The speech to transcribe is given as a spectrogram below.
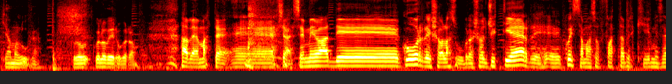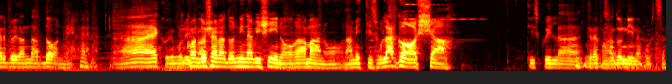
Chiama Luca, quello, quello vero però. Vabbè, ma te, eh, cioè, se mi va di corre, c'ho la Supra, c'ho il GTR, eh, questa me la so fatta perché mi serve per andare a donne. Ah, ecco che volevi Quando fare. c'è una donnina vicino, la mano la metti sulla coscia. Ti squilla il telefono una donnina forse.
